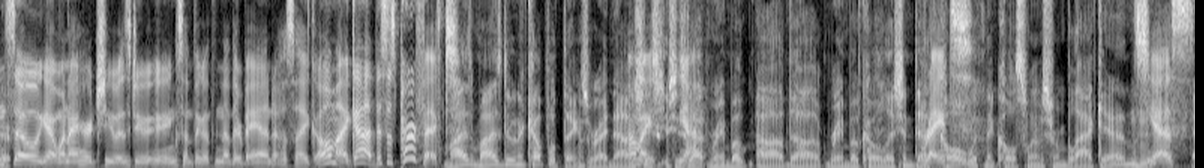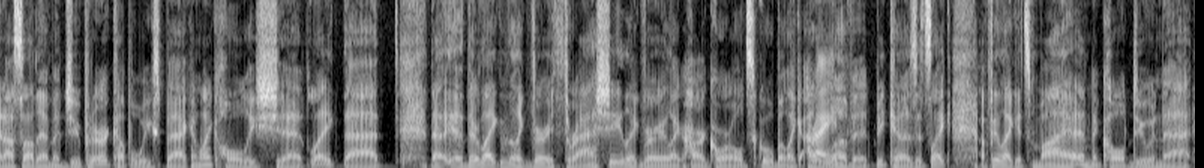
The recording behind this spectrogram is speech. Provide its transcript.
And so yeah, when I heard she was doing something with another band, I was like, oh my god, this is perfect. Maya's, Maya's doing a couple of things right now. Oh my- she's she's yeah. got Rainbow, uh, the Rainbow Coalition Death Right. Cult with Nicole Swims from Black Ends. Yes. and I saw them at Jupiter a couple weeks back. and like, holy shit, like that. That they're like like very thrashy, like very like hardcore old school, but like I Right. love it because it's like I feel like it's Maya and Nicole doing that.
